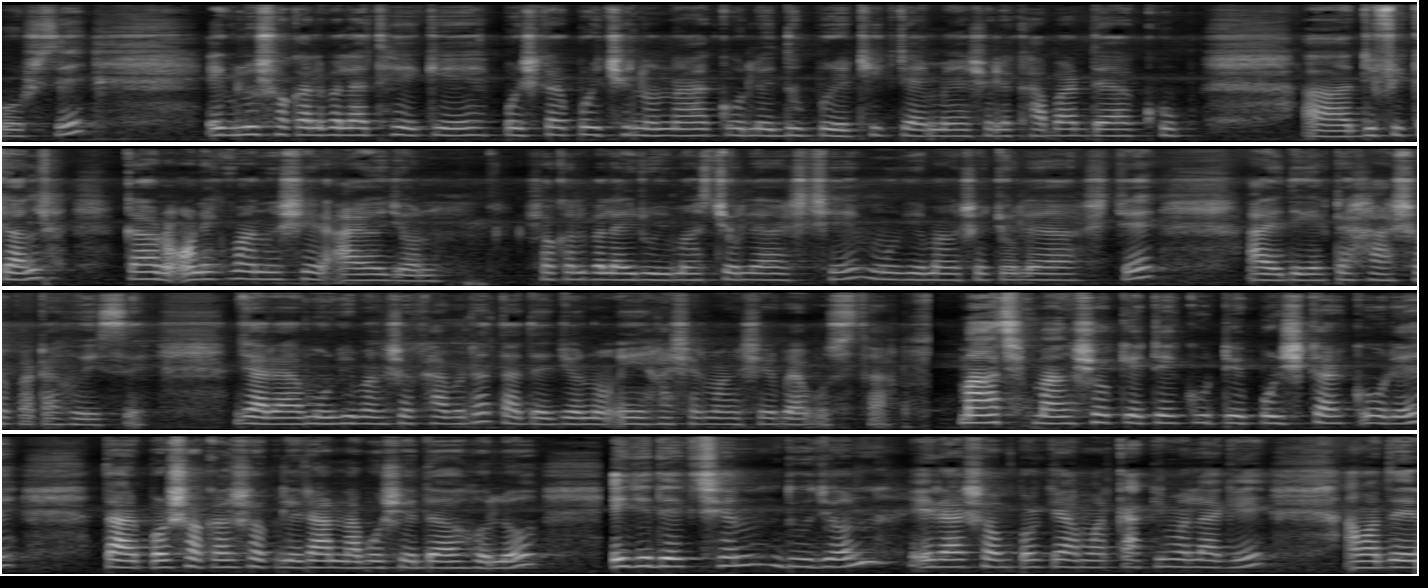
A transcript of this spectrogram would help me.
করছে। এগুলো সকালবেলা থেকে পরিষ্কার পরিচ্ছন্ন না করলে দুপুরে ঠিক টাইমে আসলে খাবার দেওয়া খুব ডিফিকাল্ট কারণ অনেক মানুষের আয়োজন। সকালবেলায় রুই মাছ চলে আসছে মুরগির মাংস চলে আসছে, আর এদিকে একটা হাঁসও কাটা হয়েছে। যারা মুরগির মাংস খাবে না, তাদের জন্য এই হাঁসের মাংসের ব্যবস্থা। মাছ, মাংস কেটে, কুটে, পরিষ্কার করে তারপর সকাল সকালে রান্না বসিয়ে দেওয়া হলো। এই যে দেখছেন দুজন, এরা সম্পর্কে আমার কাকিমা লাগে। আমাদের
